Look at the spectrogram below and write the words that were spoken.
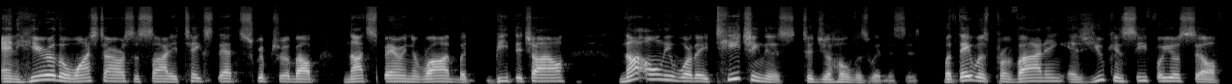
And here the Watchtower Society takes that scripture about not sparing the rod, but beat the child. Not only were they teaching this to Jehovah's Witnesses, but they was providing, as you can see for yourself,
